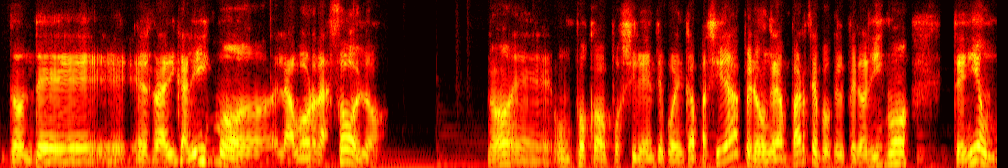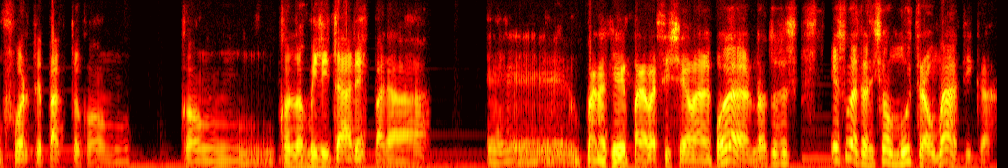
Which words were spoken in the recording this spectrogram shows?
donde el radicalismo la aborda solo, ¿no? Eh, un poco posiblemente por incapacidad, pero en gran parte porque el peronismo tenía un fuerte pacto con, con, los militares para, eh, para, que, para ver si llegaban al poder, ¿no? Entonces, es una transición muy traumática,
